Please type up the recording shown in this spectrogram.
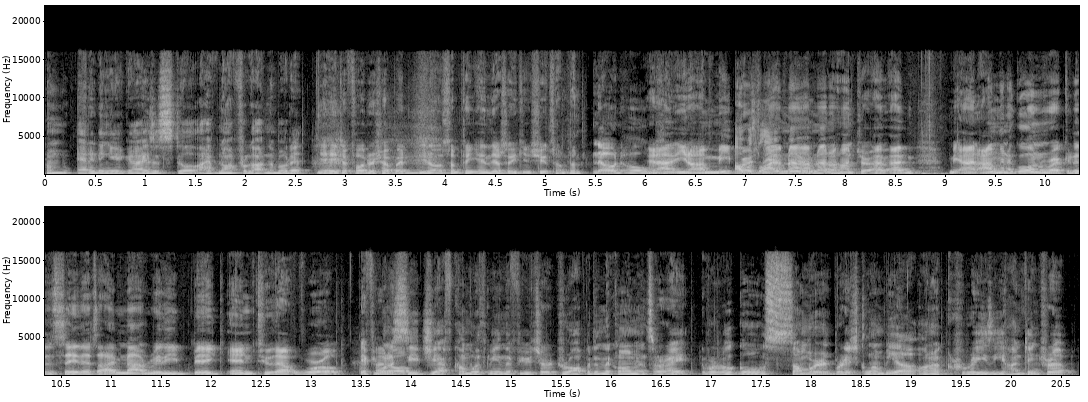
I'm editing it, guys. It's still I have not forgotten about it. Yeah, hate to Photoshop a, you know something in there so you can shoot something. No, no. And I, you know, I'm me personally. I'm not. there. I'm not a hunter. I, I'm. me- I- I'm gonna go on record and say this. I'm not really big into that world. If you want to see Jeff come with me in the future, drop it in the comments, all right? Where we'll go somewhere in British Columbia on a crazy hunting trip,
